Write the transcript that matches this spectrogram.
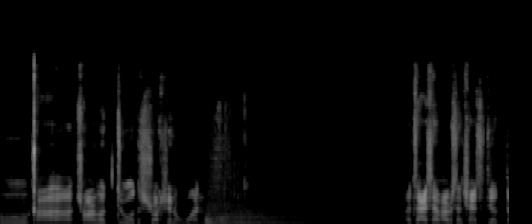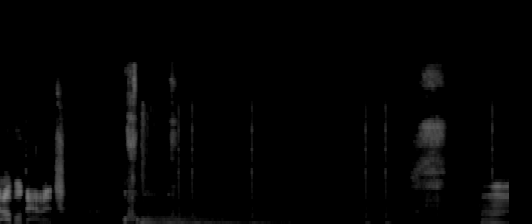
Ooh, uh, charm of dual destruction one. Attacks have 5% chance to deal double damage. Hmm.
